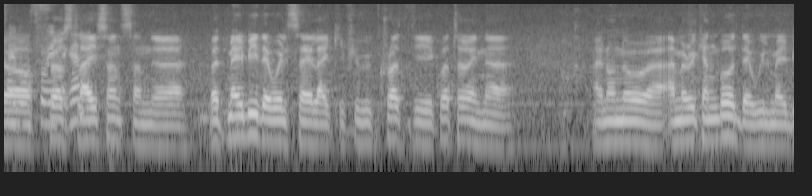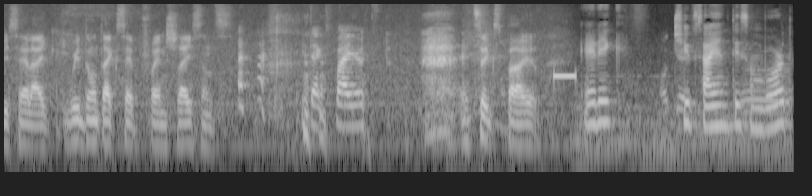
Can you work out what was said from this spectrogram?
I your go through it first again? license, and uh, but maybe they will say like if you cross the equator in a, I don't know, uh, American boat, they will maybe say like we don't accept French license. It expired. it's expired. Eric, chief scientist on board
